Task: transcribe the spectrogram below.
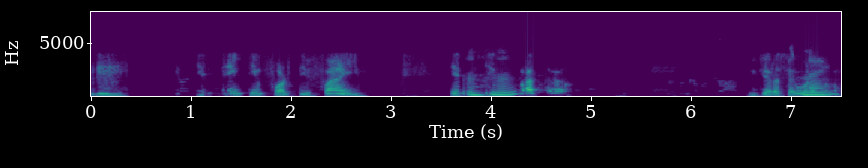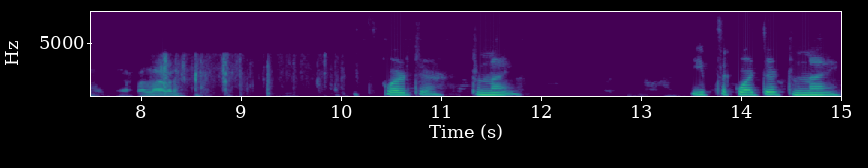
It's eighteen forty-five. It's Ujú. it's quiero asegurar Nine. cómo es la palabra. It's quarter to nine. It's a quarter to nine.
